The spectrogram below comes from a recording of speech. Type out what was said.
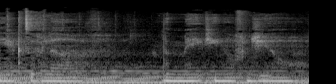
the act of love, the making of jewels.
